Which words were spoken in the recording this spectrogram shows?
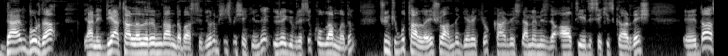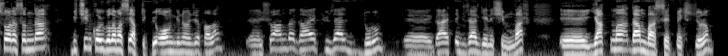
ben burada yani diğer tarlalarımdan da bahsediyorum. Hiçbir şekilde üre gübresi kullanmadım. Çünkü bu tarlaya şu anda gerek yok. Kardeşlenmemizde 6, 7, 8 kardeş. Ee, daha sonrasında bir çink uygulaması yaptık. Bir 10 gün önce falan. Ee, şu anda gayet güzel durum. Ee, gayet de güzel gelişim var. Ee, yatmadan bahsetmek istiyorum.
